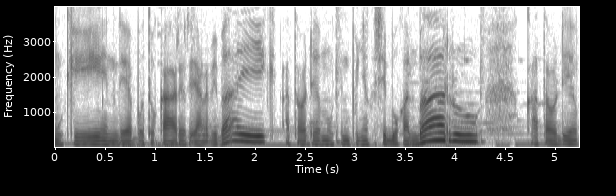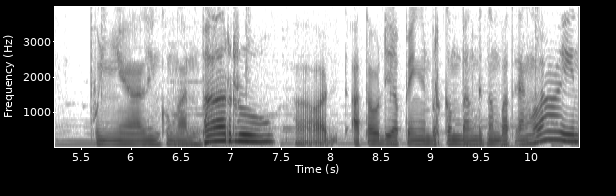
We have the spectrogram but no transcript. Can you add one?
Mungkin dia butuh karir yang lebih baik, atau dia mungkin punya kesibukan baru, atau dia punya lingkungan baru, eh, atau dia pengen berkembang di tempat yang lain.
